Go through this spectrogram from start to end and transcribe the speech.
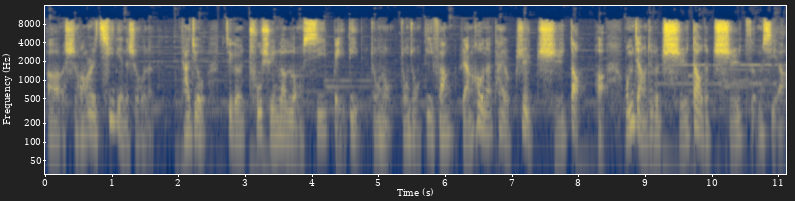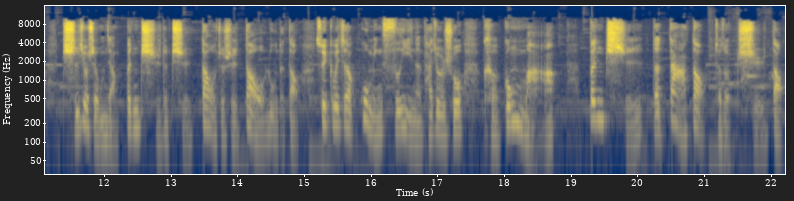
啊始皇二十七年的时候呢。他就这个出巡了陇西北地种种种种地方，然后呢，他有治驰道。好，我们讲这个驰道的驰怎么写啊？驰就是我们讲奔驰的驰，道就是道路的道。所以各位知道，顾名思义呢，它就是说可供马奔驰的大道叫做驰道。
